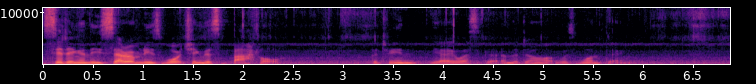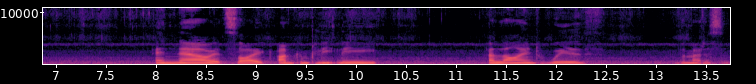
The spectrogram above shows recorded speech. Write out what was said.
sitting in these ceremonies watching this battle between the ayahuasca and the dark was one thing. And now it's like I'm completely aligned with the medicine.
